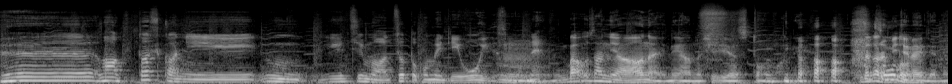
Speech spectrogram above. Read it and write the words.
へえ。まあ確かにうん A チームはちょっとコメディ多いですもんね、うん。バウさんには合わないねあのシリアストーンはね。だから見てないんだよね。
